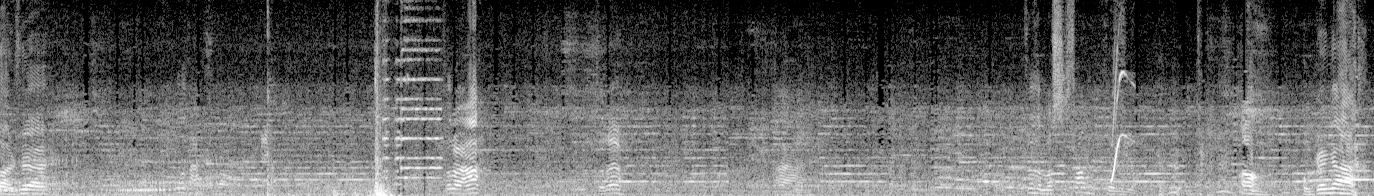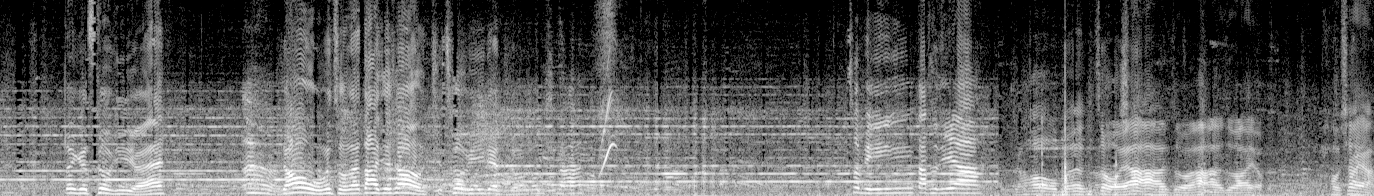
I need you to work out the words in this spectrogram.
走哪儿去？我咋知道？走哪儿啊？走这儿。哎，这怎么是上坡呀？啊，好尴尬。那个测评员，嗯，然后我们走在大街上去测评一点什么东西呢？测评大头贴啊。然后我们走呀走呀走啊，哟，好晒呀！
